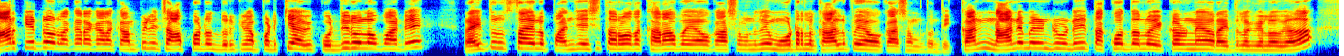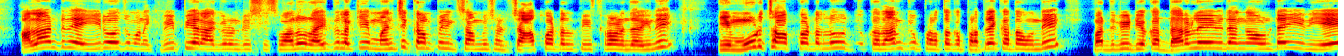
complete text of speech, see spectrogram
మార్కెట్లో రకరకాల కంపెనీలు చాప్ దొరికినప్పటికీ అవి కొద్ది రోజుల పాటే రైతుల స్థాయిలో పనిచేసి తర్వాత ఖరాబ్ అయ్యే అవకాశం ఉంటుంది మోటార్లు కాలిపోయే అవకాశం ఉంటుంది. కానీ నాణ్యమైనటువంటి తక్కువ ధరలో ఎక్కడ ఉన్నాయో రైతులకు తెలియదు కదా. అలాంటిదే ఈ రోజు మనకి విపిఆర్ అగ్రో ఇండస్ట్రీస్ వాళ్ళు రైతులకి మంచి కంపెనీకి సంబంధించిన చాప్ కట్టలు తీసుకురావడం జరిగింది. ఈ మూడు చాప్ కట్టలు ఒకదానికి ప్రతి ఒక్క ప్రత్యేకత ఉంది. మరి వీటి యొక్క ధరలు ఏ విధంగా ఉంటాయి? ఇది ఏ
